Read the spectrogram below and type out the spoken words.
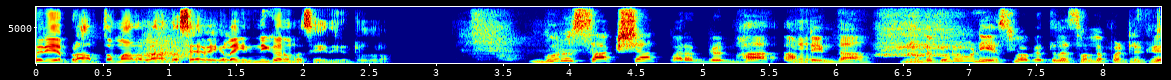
பெரிய பிராப்தமா அதெல்லாம் அந்த சேவைகள்லாம் இன்னைக்கும் நம்ம செய்துகிட்டு இருக்கிறோம். குரு சாக்ஷாத் பரபிரம்மா அப்படின்னு தான். அந்த குருவுடைய ஸ்லோகத்துல சொல்லப்பட்டிருக்கு.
